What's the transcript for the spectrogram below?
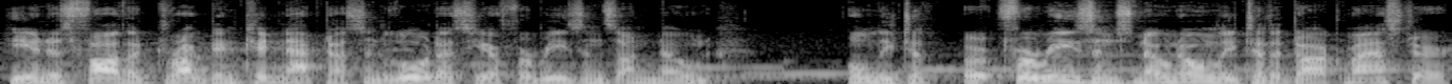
He and his father drugged and kidnapped us and lured us here for reasons unknown, only to, or for reasons known only to the Dark Master.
